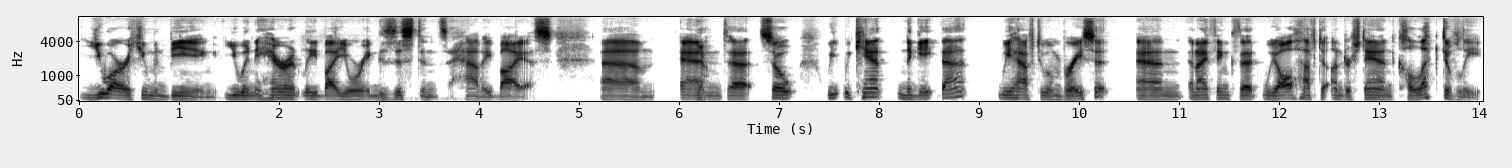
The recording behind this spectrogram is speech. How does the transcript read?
you are a human being. You inherently, by your existence, have a bias. Um, and yeah. uh, so we, we can't negate that. We have to embrace it. And, and I think that we all have to understand collectively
